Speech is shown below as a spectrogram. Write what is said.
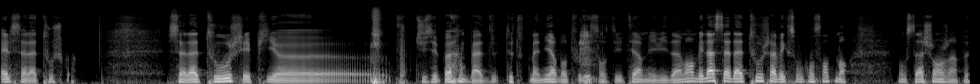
elle, ça la touche quoi. Ça la touche et puis euh, tu sais pas, bah, de, de toute manière dans tous les sens du terme évidemment, mais là ça la touche avec son consentement, donc ça change un peu.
